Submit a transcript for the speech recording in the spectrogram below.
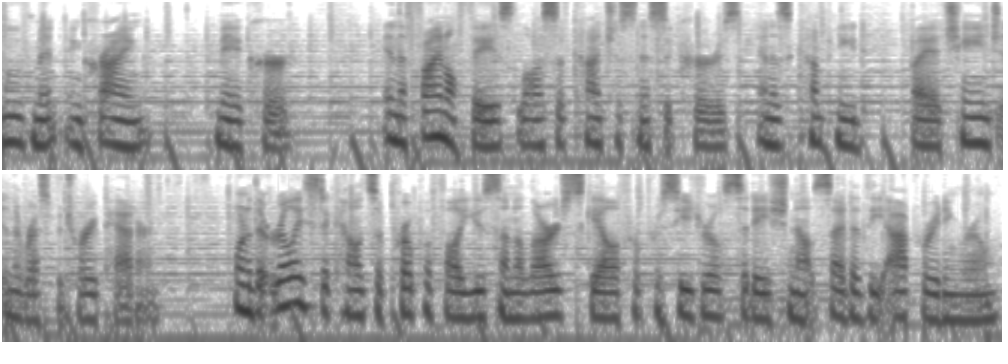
movement, and crying may occur. In the final phase, loss of consciousness occurs and is accompanied by a change in the respiratory pattern. One of the earliest accounts of propofol use on a large scale for procedural sedation outside of the operating room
